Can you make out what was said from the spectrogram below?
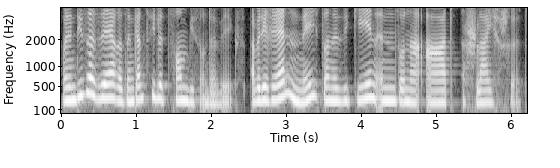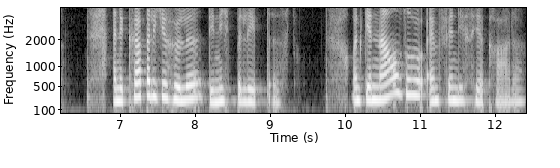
Und in dieser Serie sind ganz viele Zombies unterwegs, aber die rennen nicht, sondern sie gehen in so eine Art Schleichschritt. Eine körperliche Hülle, die nicht belebt ist. Und genauso empfinde ich es hier gerade.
